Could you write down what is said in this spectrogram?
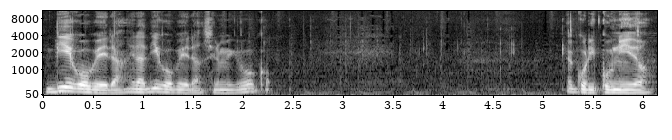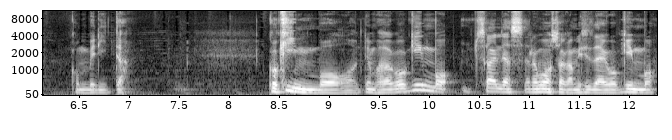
Diego Vera. Era Diego Vera, si no me equivoco. El Curicó unido. Con Verita. Coquimbo. Tenemos a Coquimbo. Salas. Hermosa camiseta de Coquimbo.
